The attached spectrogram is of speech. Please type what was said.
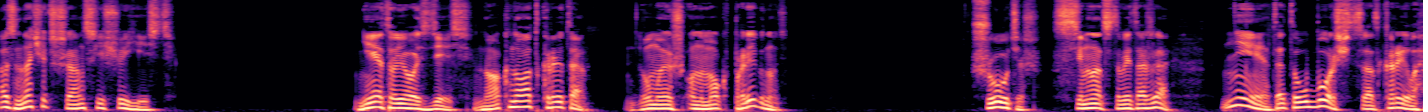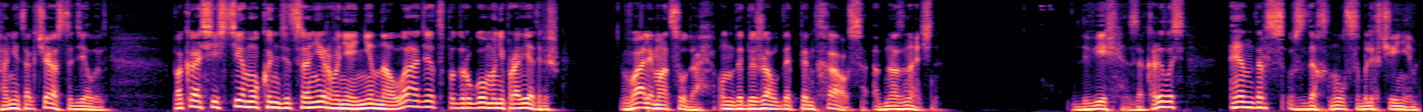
а значит, шанс еще есть. «Нету его здесь, но окно открыто. Думаешь, он мог прыгнуть?» «Шутишь, с семнадцатого этажа. Нет, это уборщица открыла, они так часто делают. Пока систему кондиционирования не наладят, по-другому не проветришь. Валим отсюда, он добежал до пентхауса, однозначно». Дверь закрылась, Эндерс вздохнул с облегчением.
